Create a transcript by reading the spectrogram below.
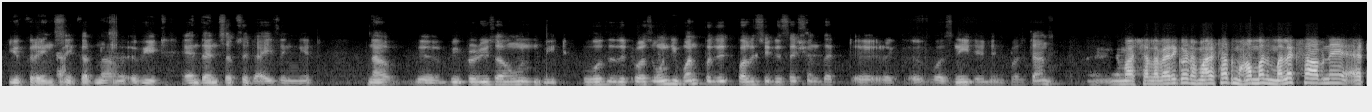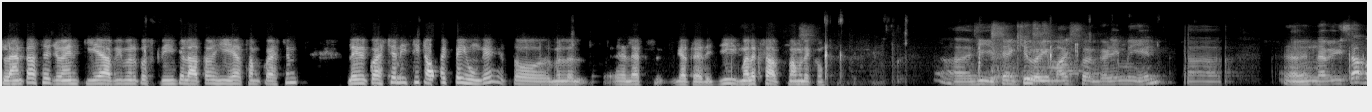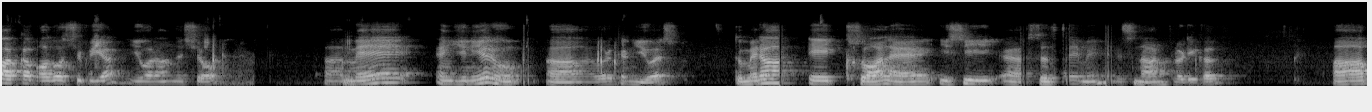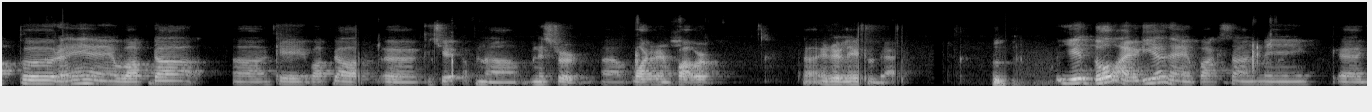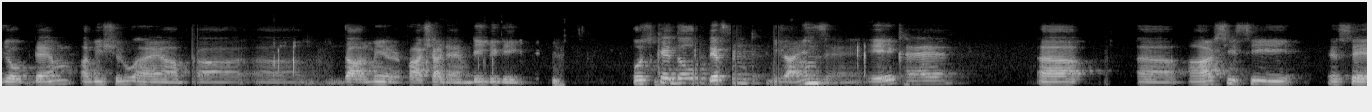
यूक्रेन से करना wheat and then subsidising it now uh, we produce our own wheat. It was only one policy decision that uh, was needed and was done. माशाल्लाह वेरी गुड हमारे साथ मोहम्मद मलिक साहब ने एटलांटा से ज्वाइन किया। अभी मैं उनको स्क्रीन पे लाता हूँ। ही हैव सम क्वेश्चन लेकिन क्वेश्चन इसी टॉपिक पे ही होंगे तो मतलब लेट्स गेट रेडी जी मलिक साहब अस्सलाम वालेकुम। जी thank you very much for getting me in Naveed साहब आपका बहुत बहुत शुक्रिया you are on the show मैं इंजीनियर हूँ वर्क इन यूएस तो मेरा एक सवाल है इसी सिलसिले में इस नॉन पोलिटिकल आप रहे हैं वापडा के वापडा और किचे अपना minister water and power relate to that. ये दो आइडियाज़ हैं पाकिस्तान में जो डैम अभी शुरू है आपका दालमेर पाशा डैम डीबीडी उसके दो डिफरेंट डिज़ाइन हैं। एक है आरसीसी से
